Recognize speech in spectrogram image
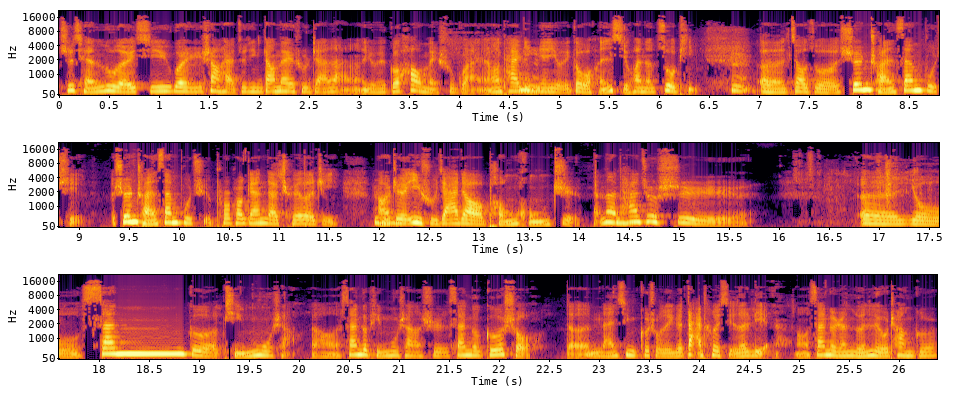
之前录了一期关于上海最近当代艺术展览，有一个浩美术馆，然后它里面有一个我很喜欢的作品，嗯，呃，叫做宣传三部曲，宣传三部曲 （Propaganda Trilogy），然后这个艺术家叫彭宏志，那他就是，呃，有三个屏幕上，然后三个屏幕上是三个歌手。的男性歌手的一个大特写的脸，然后三个人轮流唱歌，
